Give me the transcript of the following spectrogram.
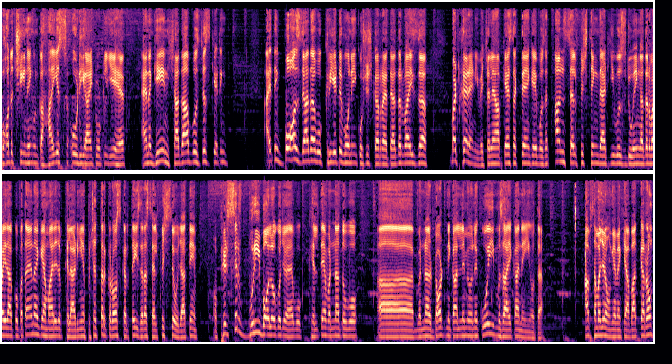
बहुत अच्छी इनिंग उनका हाईएस्ट ओडीआई टोटल ये है। And again Shadab was just getting I think बहुत ज़्यादा वो क्रिएटिव होने की कोशिश कर रहे थे। अदरवाइज़ बट खैर एनी वे चले, आप कह सकते हैं कि was an unselfish thing that he was doing otherwise आपको पता है ना कि हमारे जब खिलाड़ी हैं, पचहत्तर क्रॉस करते ही जरा सेल्फिश से हो जाते हैं। और फिर सिर्फ़ बुरी बॉलों को जो है वो खेलते हैं, वरना तो वो वरना डॉट निकालने में उन्हें कोई मजायका नहीं होता। आप समझ रहे होंगे मैं क्या बात कर रहा हूँ।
